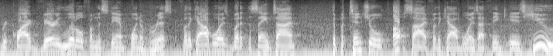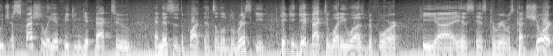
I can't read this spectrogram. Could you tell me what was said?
required very little from the standpoint of risk for the Cowboys, but at the same time, the potential upside for the Cowboys, I think, is huge, especially if he can get back to, and this is the part that's a little risky, he can get back to what he was before he uh, his his career was cut short.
